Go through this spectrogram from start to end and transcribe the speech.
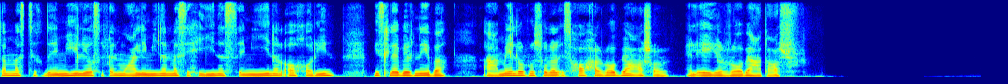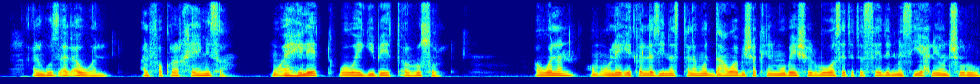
تم استخدامه ليصف المعلمين المسيحيين الساميين الآخرين مثل برنابا أعمال الرسل الإصحاح الرابع عشر الآية الرابعة عشر. الجزء الأول الفقرة الخامسة مؤهلات وواجبات الرسل. أولا هم أولئك الذين استلموا الدعوة بشكل مباشر بواسطة السيد المسيح لينشروا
